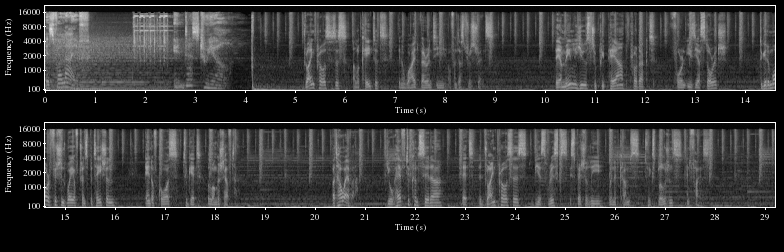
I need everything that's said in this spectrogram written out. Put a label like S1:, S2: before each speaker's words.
S1: is for life. Industrial.
S2: Drying processes are located in a wide variety of industrial strengths. They are mainly used to prepare the product for an easier storage, to get a more efficient way of transportation, and of course, to get a longer shelf time. But however, you have to consider that a drying process bears risks, especially when it comes to explosions and fires.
